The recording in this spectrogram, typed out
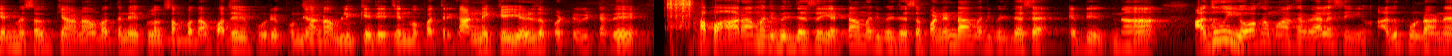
ஜென்ம சௌக்கியானாம் வர்தனை குலம் சம்பதம் பதவி பூர்வ புண்ணியானாம் லிக்கதே ஜென்ம பத்திரிக்கை அன்னைக்கே எழுதப்பட்டு விட்டது. அப்போ ஆறாம் அதிபதி தசை எட்டாம் அதிபதி தசை பன்னெண்டாம் அதிபதி தசை எப்படி இருக்குன்னா அதுவும் யோகமாக வேலை செய்யும். அதுக்குண்டான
